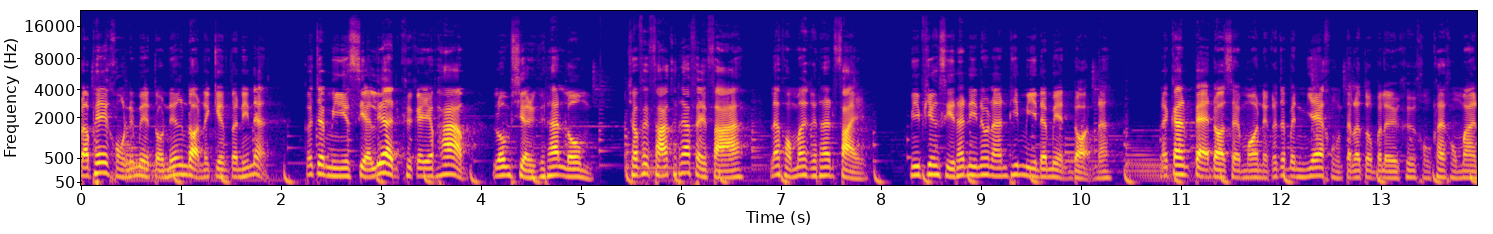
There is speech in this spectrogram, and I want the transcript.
ประเภทของดาเมจต่อเนื่องดอทในเกมตัวนี้เนี่ยก็จะมีเสียเลือดคือกายภาพ ลมเฉือนคือธาตุลมช็อตไฟฟ้าคือธาตุไฟฟ้า และเผาไหม้คือธาตุไฟ มีเพียงสีธาตุนี้เท่านั้นที่มีดาเมจดอทนะและการแปะดอทใส่มอนเนี่ยก็จะเป็นแยกของแต่ละตัวไปเลยคือของใครของมัน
